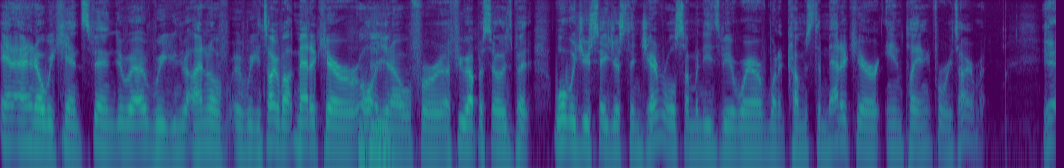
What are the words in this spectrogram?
And I know we can't spend uh, we I don't know if we can talk about Medicare, or, you know, for a few episodes. But what would you say, just in general, someone needs to be aware of when it comes to Medicare in planning for retirement? Yeah,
